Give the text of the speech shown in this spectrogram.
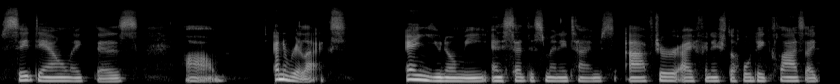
sit down like this um, and relax. And you know me, I said this many times. After I finish the whole day class, I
